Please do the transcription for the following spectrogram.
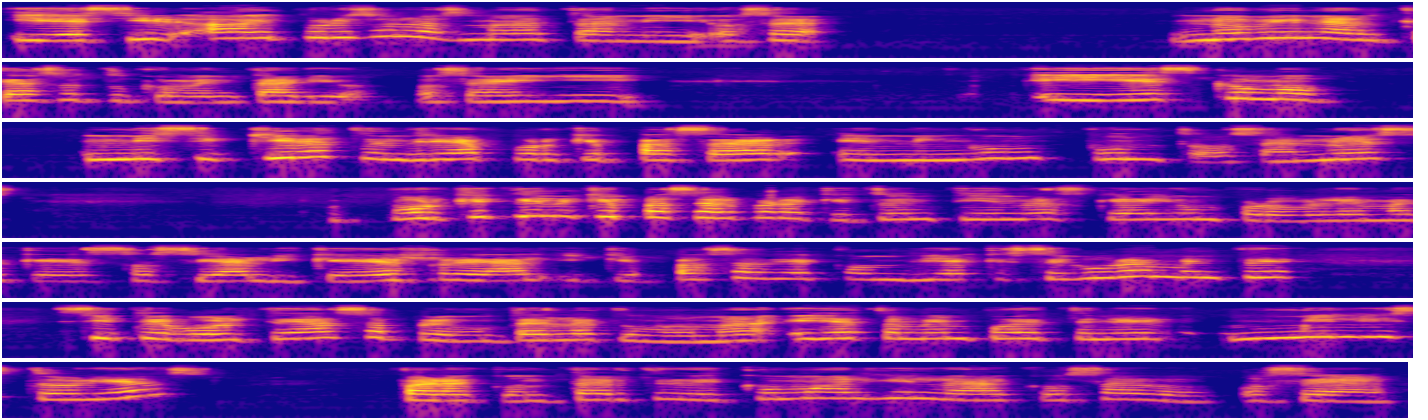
y decir, ay, por eso las matan, y, o sea, no viene al caso tu comentario, o sea, y, y es como, ni siquiera tendría por qué pasar en ningún punto, o sea, no es, ¿por qué tiene que pasar para que tú entiendas que hay un problema que es social y que es real y que pasa día con día, que seguramente si te volteas a preguntarle a tu mamá, ella también puede tener mil historias para contarte de cómo alguien la ha acosado, o sea,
